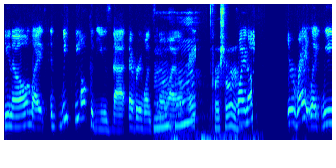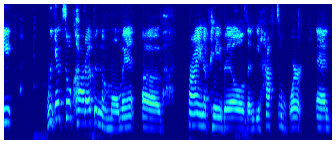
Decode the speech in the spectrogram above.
You know, like and we we all could use that every once in a while, Mhm. right? For sure. why not you're right like we we get so caught up in the moment of trying to pay bills and we have to work and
